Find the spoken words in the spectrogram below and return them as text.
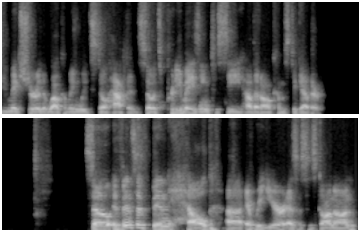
to make sure that Welcoming Week still happened. So it's pretty amazing to see how that all comes together. So events have been held uh, every year as this has gone on.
